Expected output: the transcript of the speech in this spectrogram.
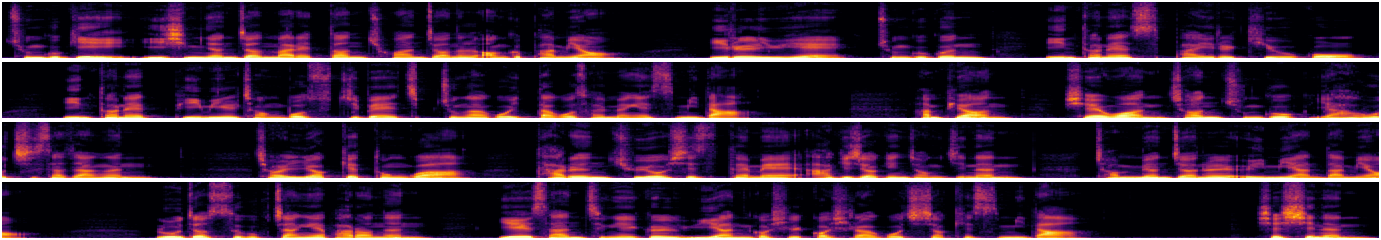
중국이 20년 전 말했던 초안전을 언급하며 이를 위해 중국은 인터넷 스파이를 키우고 인터넷 비밀 정보 수집에 집중하고 있다고 설명했습니다. 한편 셰원 전 중국 야후 지사장은 전력 개통과 다른 주요 시스템의 악의적인 정지는 전면전을 의미한다며 로저스 국장의 발언은 예산 증액을 위한 것일 것이라고 지적했습니다. 셰 씨는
